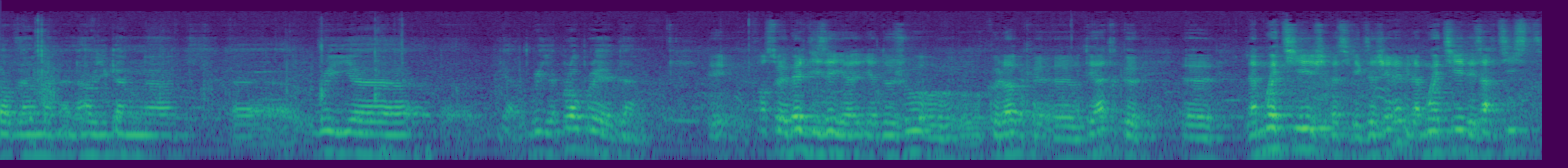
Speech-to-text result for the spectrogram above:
of them and, and, how you can re, uh, yeah, reappropriate them. Et François Lebel disait il y a, il y a deux jours au, au colloque euh, au théâtre que euh, la moitié, je ne sais pas s'il exagérait, mais la moitié des artistes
